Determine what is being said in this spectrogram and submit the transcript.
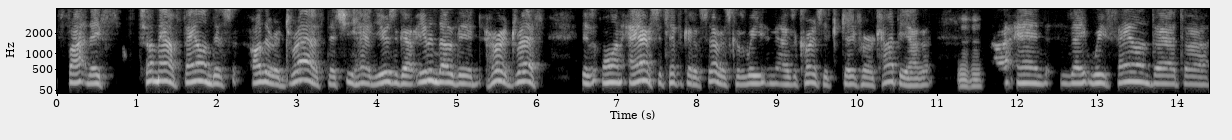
fi- they somehow found this other address that she had years ago, even though the her address is on our certificate of service because we, as a courtesy, gave her a copy of it. Mm-hmm. Uh, and they we found that uh,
